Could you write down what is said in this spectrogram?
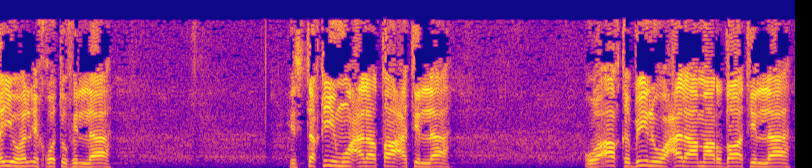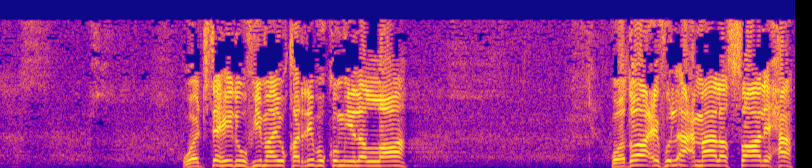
أيها الإخوة في الله استقيموا على طاعة الله وأقبلوا على مرضاة الله. واجتهدوا فيما يقربكم إلى الله. وضاعفوا الأعمال الصالحة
